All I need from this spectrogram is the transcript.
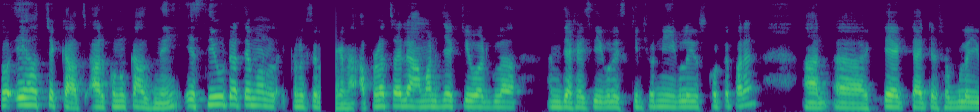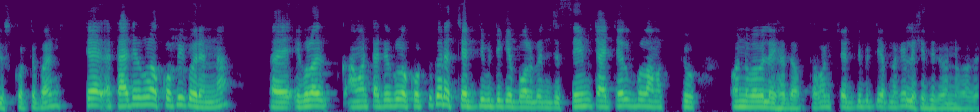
তো এই হচ্ছে কাজ, আর কোনো কাজ নেই। এসিউটা তেমন কোনো কিছু লাগে না। আপনারা চাইলে আমার যে কিওয়ার্ডগুলো আমি দেখাইছি, এগুলো স্ক্রিনশট নিয়ে এগুলো ইউজ করতে পারেন। আর ট্যাগ টাইটেল সবগুলো ইউজ করতে পারেন। টাইটেলগুলো কপি করেন না। এগুলো, আমার টাইটেলগুলো কপি করে চ্যাট জিবিটিকে বলবেন যে সেম টাইটেলগুলো আমাকে একটু অন্যভাবে লিখে দাও। তখন চ্যাট জিবিটি আপনাকে লিখে দিবে অন্যভাবে।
